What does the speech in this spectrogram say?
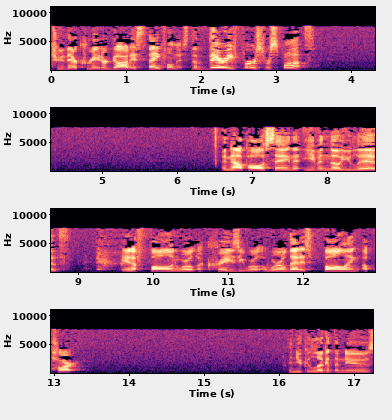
to their creator God is thankfulness. The very first response. And now Paul is saying that even though you live in a fallen world, a crazy world, a world that is falling apart, and you can look at the news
